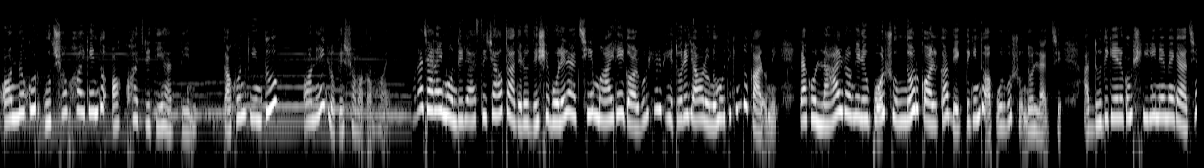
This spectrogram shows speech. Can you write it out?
অন্নকূট উৎসব হয় কিন্তু অক্ষয় তৃতীয়ার দিন। তখন কিন্তু অনেক লোকের সমাগম হয়। তোমরা যারা মন্দিরে আসতে চাও, তাদের উদ্দেশ্যে বলে রাখছি, মায়ের এই গর্ভগৃহের ভেতরে যাওয়ার অনুমতি কিন্তু কারণই দেখো, লাল রঙের উপর সুন্দর কলকা দেখতে কিন্তু অপূর্ব সুন্দর লাগছে। আর দুদিকে এরকম সিঁড়ি নেমে গেছে।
